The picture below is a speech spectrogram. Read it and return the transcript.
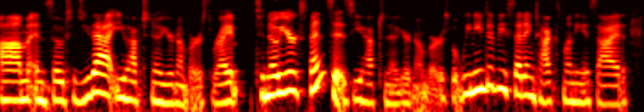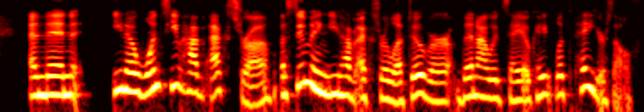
Um, and so to do that, you have to know your numbers, right? To know your expenses, you have to know your numbers, but we need to be setting tax money aside. And then, you know, once you have extra, assuming you have extra left over, then I would say, okay, let's pay yourself.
